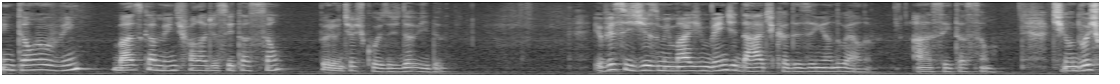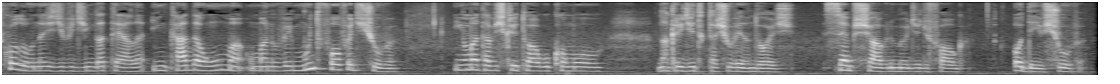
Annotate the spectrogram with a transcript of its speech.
Então eu vim basicamente falar de aceitação perante as coisas da vida. Eu vi esses dias uma imagem bem didática desenhando ela, a aceitação. Tinham duas colunas dividindo a tela, e em cada uma uma nuvem muito fofa de chuva. Em uma estava escrito algo como: Não acredito que está chovendo hoje. Sempre chove no meu dia de folga. Odeio chuva.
